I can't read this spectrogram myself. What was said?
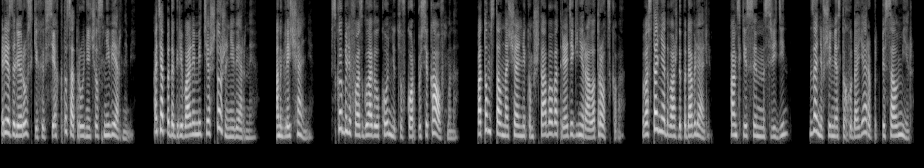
Резали русских и всех, кто сотрудничал с неверными. Хотя подогревали мятеж тоже неверные. Англичане. Скобелев возглавил конницу в корпусе Кауфмана. Потом стал начальником штаба в отряде генерала Троцкого. Восстание дважды подавляли. Ханский сын Насредин, занявший место Худаяра, подписал мир,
